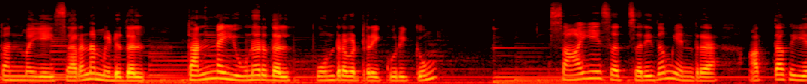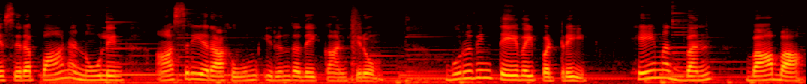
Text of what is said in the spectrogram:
தன்மையை சரணமிடுதல் தன்னை உணர்தல் போன்றவற்றை குறிக்கும் சாயே சச்சரிதம் என்ற அத்தகைய சிறப்பான நூலின் ஆசிரியராகவும் இருந்ததை காண்கிறோம். குருவின் தேவை பற்றி ஹேமத் பந்த் பாபா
